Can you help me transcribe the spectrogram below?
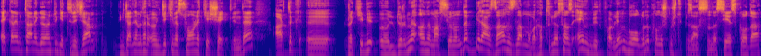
Ekrana bir tane görüntü getireceğim. Güncellemeden önceki ve sonraki şeklinde artık e, rakibi öldürme animasyonunda biraz daha hızlanma var. Hatırlıyorsanız en büyük problemi bu olduğunu konuşmuştuk biz aslında. CSGO'da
